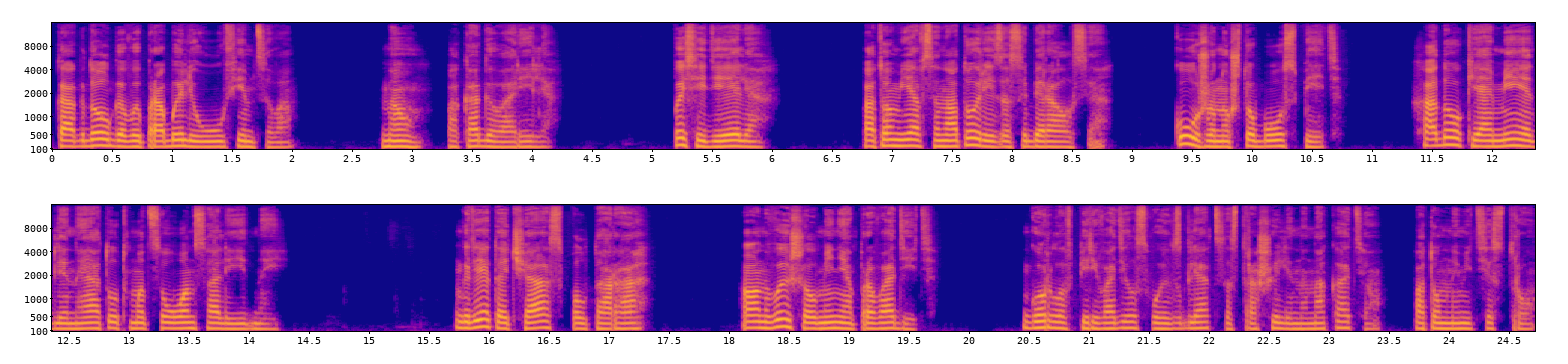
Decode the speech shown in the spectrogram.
Как долго вы пробыли у Уфимцева? Ну, пока говорили. Посидели. Потом я в санаторий засобирался. К ужину, чтобы успеть. Ходок я медленный, а тут мацион солидный. Где-то час-полтора. Он вышел меня проводить. Горлов переводил свой взгляд со Страшилина на Катю, потом на медсестру,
